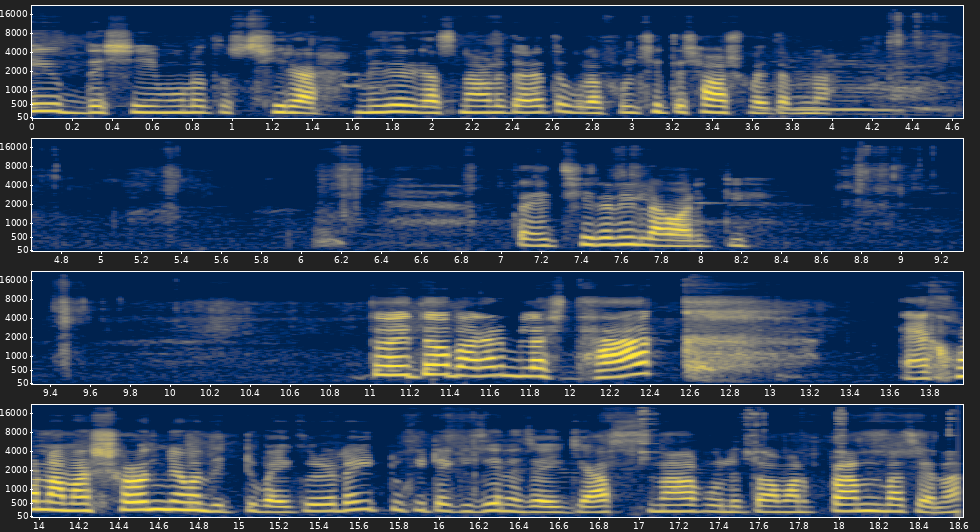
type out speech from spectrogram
এই উদ্দেশ্যে মূলত ছিঁড়া। নিজের গাছ না হলে তো এতগুলো ফুল ছিঁড়তে সাহস পাইতাম না। তাই ছিঁড়ে নিলাম আর কি। তো এই তো বাগান বিলাস থাক। এখন আমার সরঞ্জাম একটু বাই করে নেই। টুকিটাকি জেনে যাই গাছ না পড়লে তো আমার প্রাণ বাঁচে না।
